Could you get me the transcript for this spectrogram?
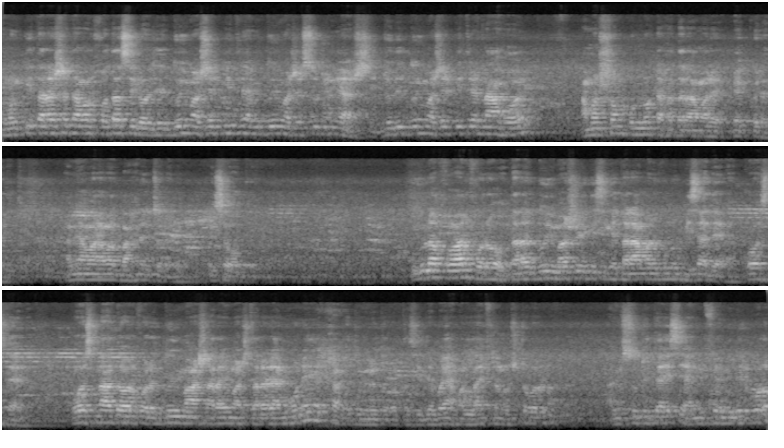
এমনকি তার সাথে আমার কথা ছিল যে দুই মাসের ভিতরে আমি দুই মাসের ছুটি নিয়ে আসছি। যদি দুই মাসের ভিতরে না হয়, আমার সম্পূর্ণ টাকা তারা আমার ব্যাক করে দিত। আমি আমার আমার বাহানে চলে যাব ওকে এগুলো হওয়ার পরেও তারা দুই মাস হয়ে গেছে তারা আমার কোনো ভিসা দেয় না কোর্স দেয় না। কোর্স না দেওয়ার পরে দুই মাস, আড়াই মাস তারা আমি অনেক টাকা বিরত করতেছি যে, ভাই, আমার লাইফটা নষ্ট করো না আমি ছুটিতে আইসি আমি ফ্যামিলির বড়।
